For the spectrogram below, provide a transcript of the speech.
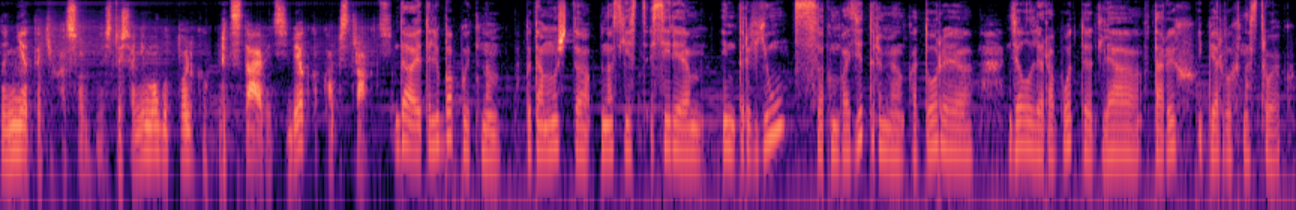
нет таких особенностей. То есть они могут только представить себе как абстракцию. Да, это любопытно потому что у нас есть серия интервью с композиторами, которые делали работы для вторых и первых настроек.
